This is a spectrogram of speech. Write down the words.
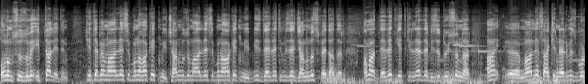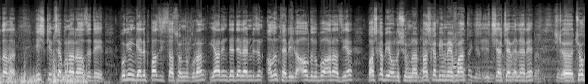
olumsuzluğu iptal edin. Kiltepe Mahallesi bunu hak etmiyor. Çarmızu Mahallesi bunu hak etmiyor. Biz devletimize canımız fedadır. Ama devlet yetkilileri de bizi duysunlar. Ay, e, mahalle sakinlerimiz buradalar. Hiç kimse buna razı değil. Bugün gelip baz istasyonunu kuran, yarın dedelerimizin alın teriyle aldığı bu araziye başka bir oluşumlar, başka bir menfaat çerçeveleri e, çok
